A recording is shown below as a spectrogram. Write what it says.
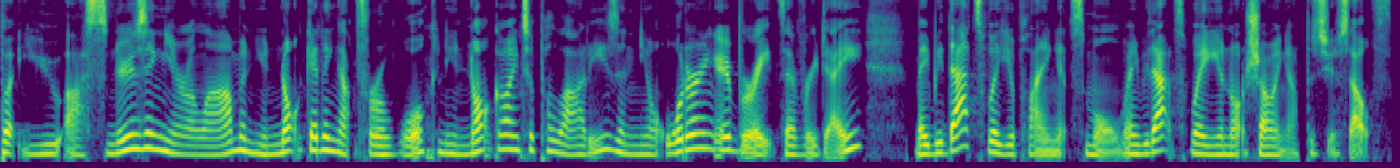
but you are snoozing your alarm and you're not getting up for a walk and you're not going to Pilates and you're ordering Uber Eats every day, maybe that's where you're playing it small. Maybe that's where you're not showing up as yourself.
